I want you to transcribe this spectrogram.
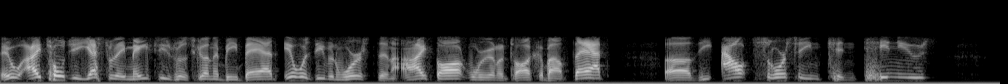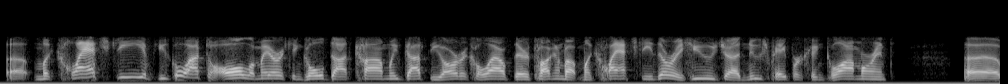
It, I told you yesterday Macy's was going to be bad. It was even worse than I thought. We're going to talk about that. Uh, the outsourcing continues. Uh, McClatchy, if you go out to allamericangold.com, we've got the article out there talking about McClatchy. They're a huge uh, newspaper conglomerate, uh,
